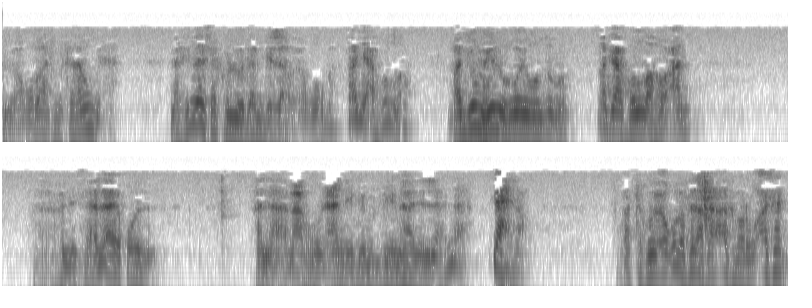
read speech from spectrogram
العقوبات متنوعة لكن ليس كل ذنب له عقوبة قد يعفو الله. قد يمهله وينظره. قد يعفو الله عنه. فالإنسان لا يقول أنا معفو عني بإمهال الله. لا يحذر. فقد تكون العقوبة في الآخرة أكبر وأشد.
